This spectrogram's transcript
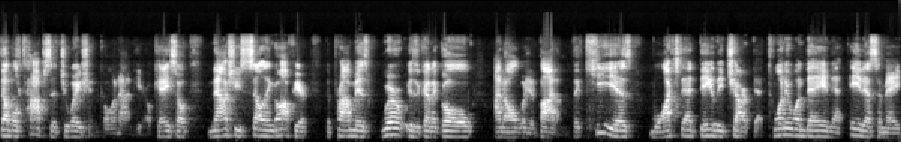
double top situation going on here. Okay, so now she's selling off here. The problem is where is it going to go on all the way to bottom? The key is watch that daily chart, that 21 day and that 8 SMA.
